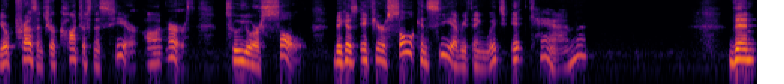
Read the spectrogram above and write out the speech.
your presence your consciousness here on earth to your soul because if your soul can see everything which it can then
